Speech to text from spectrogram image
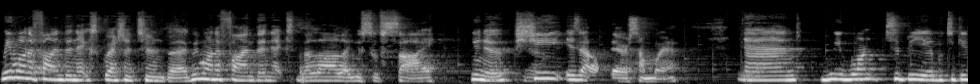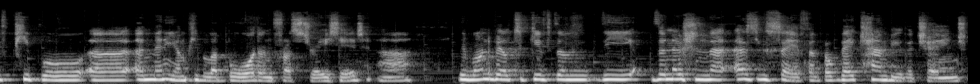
We want to find the next Greta Thunberg. We want to find the next Malala Yousafzai. You know, yeah. she is out there somewhere. Yeah. And we want to be able to give people, uh, and many young people are bored and frustrated. Uh, We want to be able to give them the the notion that, as you say, Philippa, they can be the change.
